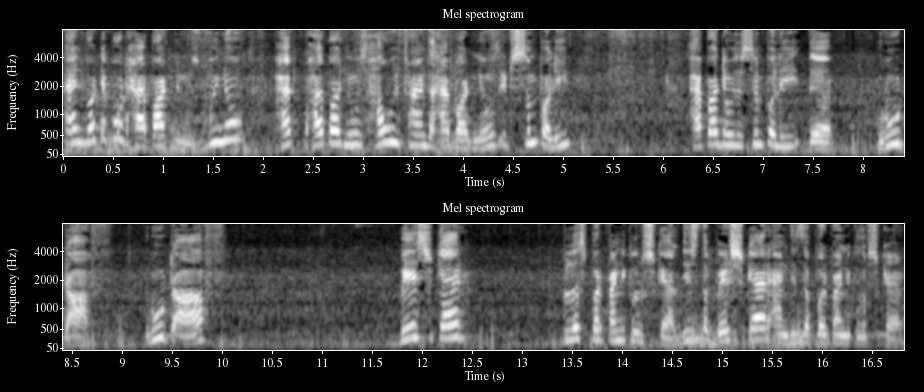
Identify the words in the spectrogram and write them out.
And what about hypotenuse we know hypotenuse how we find the hypotenuse it's simply hypotenuse is simply the root of root of base square plus perpendicular square. This is the base square and this is the perpendicular square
